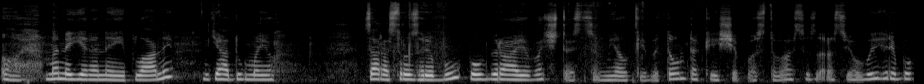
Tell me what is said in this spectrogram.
Ой, в мене є на неї плани. Я думаю, зараз розгребу, повбираю, бачите, ось це мілкий бетон такий, ще поставався. Зараз його вигрібу,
